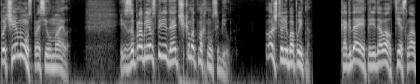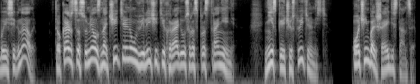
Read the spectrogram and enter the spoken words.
Почему? спросил Майло. Из-за проблем с передатчиком отмахнулся Билл. Вот что любопытно. Когда я передавал те слабые сигналы, то, кажется, сумел значительно увеличить их радиус распространения. Низкая чувствительность — очень большая дистанция.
